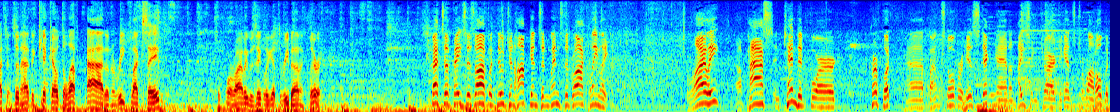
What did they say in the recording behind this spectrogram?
Hutchinson had to kick out the left pad and a reflex save before Rielly was able to get the rebound and clear it. Spezza faces off with Nugent Hopkins and wins the draw cleanly. Rielly, a pass intended for Kerfoot, uh, bounced over his stick and an icing charge against Toronto, but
